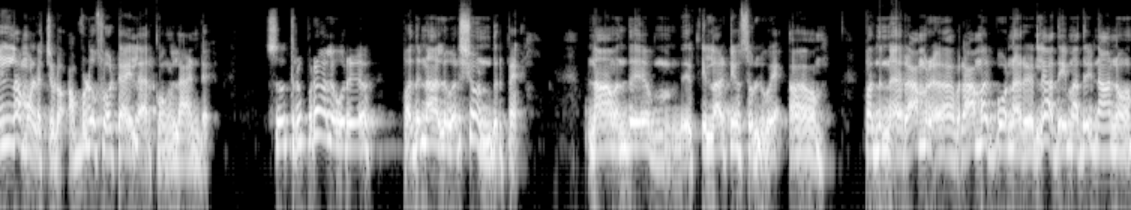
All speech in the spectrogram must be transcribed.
எல்லாம் முளைச்சிடும். அவ்வளோ ஃபர்டைலாக இருக்கும் லேண்டு ஸோ திரிபுராவில் ஒரு பதினாலு வருஷம் இருந்திருப்பேன். நான் வந்து எல்லார்ட்டையும் சொல்லுவேன் பதின ராமர் ராமர் போனார் இல்லை அதே மாதிரி நானும்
